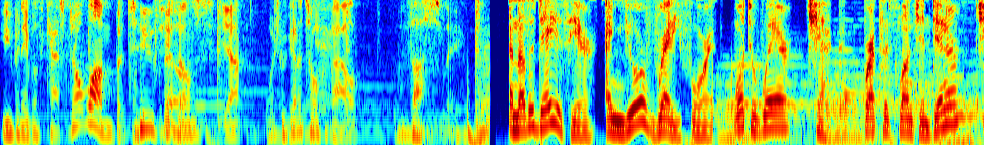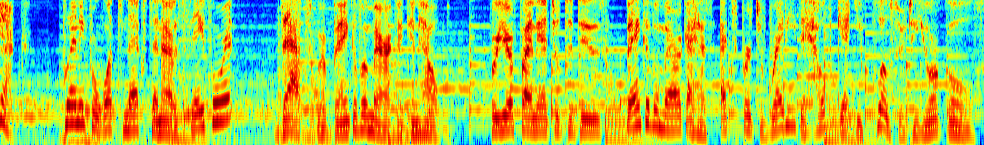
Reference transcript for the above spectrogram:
you've been able to catch not one but two, Two films, films. Yeah. which we're going to talk about thusly. Another day is here, and you're ready for it. What to wear? Check. Breakfast, lunch, and dinner? Check. Planning for what's next and how to save for it? That's where Bank of America can help. For your financial to-dos, Bank of America has experts ready to help get you closer to your goals.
